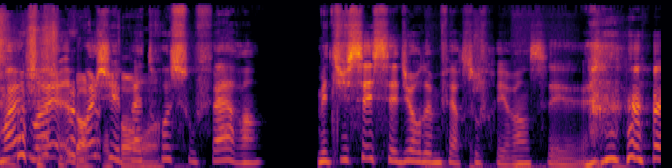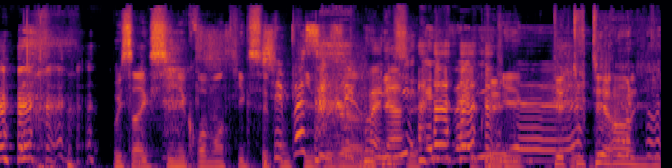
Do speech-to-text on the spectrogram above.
Moi, Je suis moi, super moi, j'ai content, pas moi. trop souffert. hein. Mais tu sais, c'est dur de me faire souffrir. Hein, c'est... Oui, c'est vrai que ciné romantique, c'est sais pas si déjà. c'est Voilà. Lily, elle valide. T'es- euh, t'es tout terrain, Lily.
